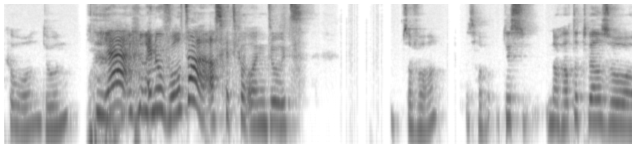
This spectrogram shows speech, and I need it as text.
Gewoon doen. Ja, en hoe voelt dat als je het gewoon doet? Ça va. Het is nog altijd wel zo...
